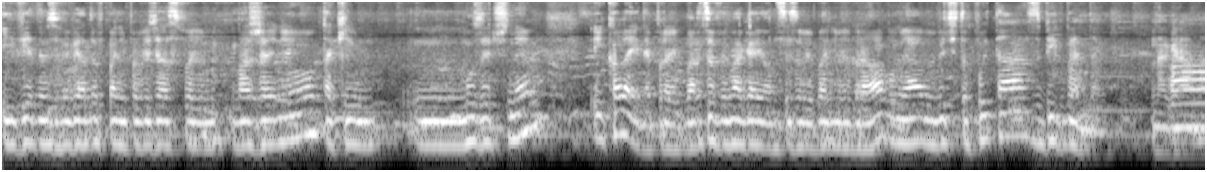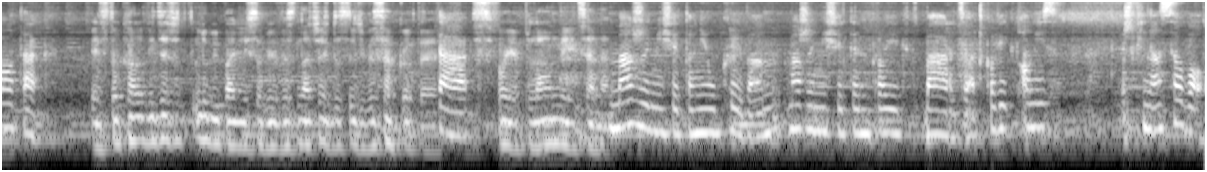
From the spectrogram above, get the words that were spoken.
I w jednym z wywiadów pani powiedziała o swoim marzeniu, takim mm, muzycznym. I kolejny projekt bardzo wymagający sobie pani wybrała, bo miałaby być to płyta z Big Bandem nagrana. O, tak. Więc to kol- widzę, że lubi pani sobie wyznaczać dosyć wysoko te Tak. swoje plany i cele. Marzy mi się to, nie ukrywam. Marzy mi się ten projekt bardzo, aczkolwiek on jest też finansowo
